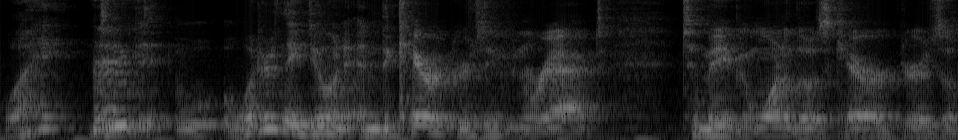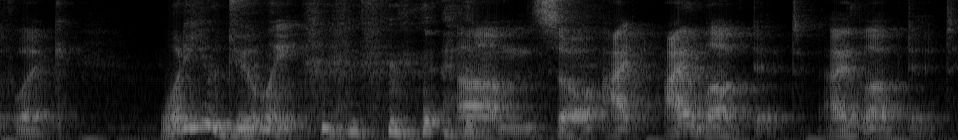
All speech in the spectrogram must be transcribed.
what Did what are they doing and the characters even react to maybe one of those characters of like what are you doing um, so I, I loved it i loved it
